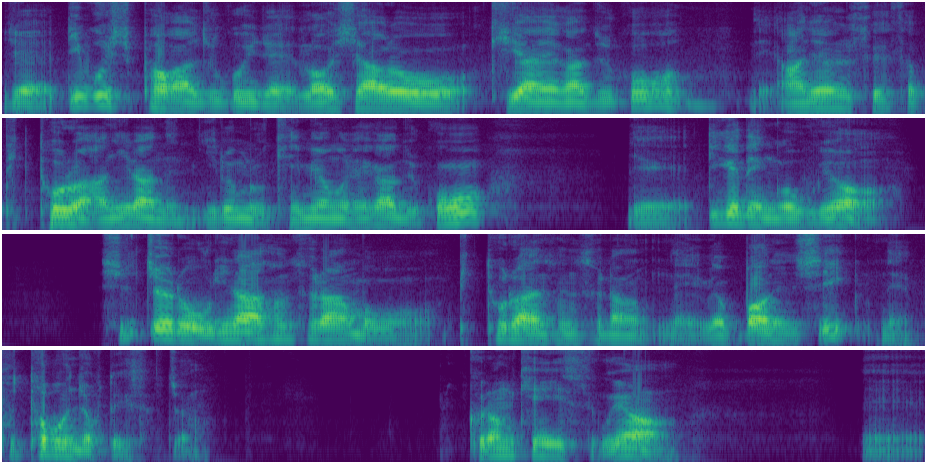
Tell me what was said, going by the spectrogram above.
이제 뛰고 싶어가지고 이제 러시아로 귀화해가지고 네, 안현수에서 빅토르 안이라는 이름으로 개명을 해가지고 예, 뛰게 된 거고요. 실제로 우리나라 선수랑 뭐 빅토르 안 선수랑 네, 몇 번씩 네, 붙어본 적도 있었죠. 그런 케이스고요. 네,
